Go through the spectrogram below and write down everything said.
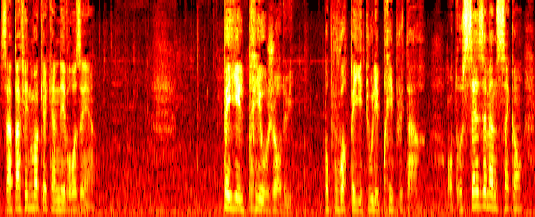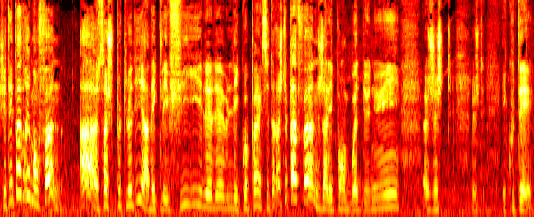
Ça n'a pas fait de moi quelqu'un de névrosé. Hein. Payez le prix aujourd'hui pour pouvoir payer tous les prix plus tard. Entre 16 et 25 ans, j'étais pas vraiment fun. Ah, ça je peux te le dire, avec les filles, les, copains, etc. J'étais pas fun. J'allais pas en boîte de nuit. Euh, écoutez,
